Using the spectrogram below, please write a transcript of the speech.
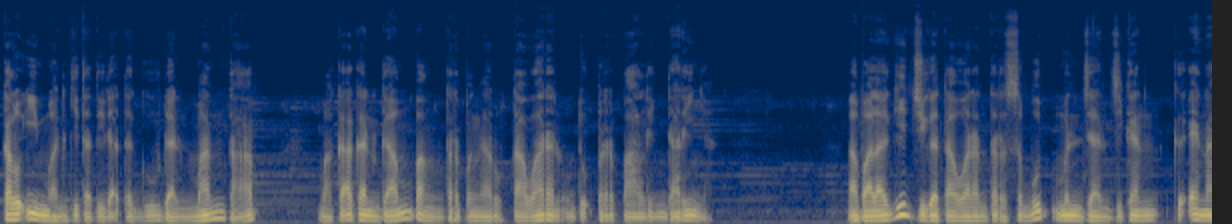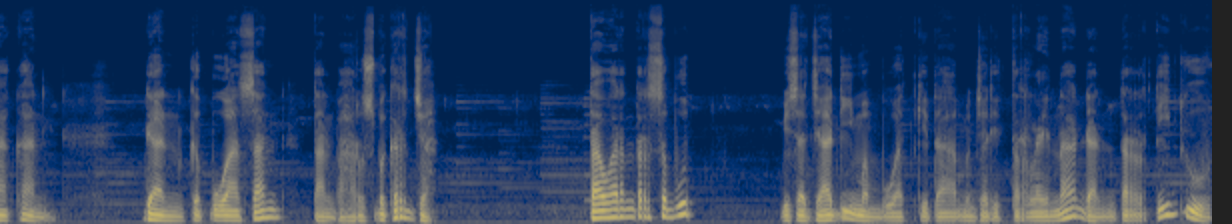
Kalau iman kita tidak teguh dan mantap, maka akan gampang terpengaruh tawaran untuk berpaling darinya. Apalagi jika tawaran tersebut menjanjikan keenakan dan kepuasan tanpa harus bekerja. Tawaran tersebut bisa jadi membuat kita menjadi terlena dan tertidur,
